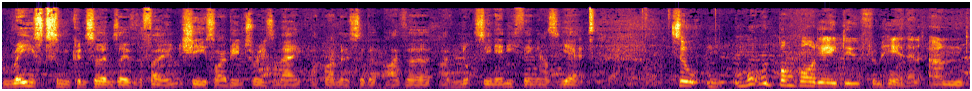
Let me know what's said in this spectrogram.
raised some concerns over the phone. She, sorry, being Theresa May, our Prime Minister, but I've uh, I've not seen anything as yet. So, what would Bombardier do from here then? And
